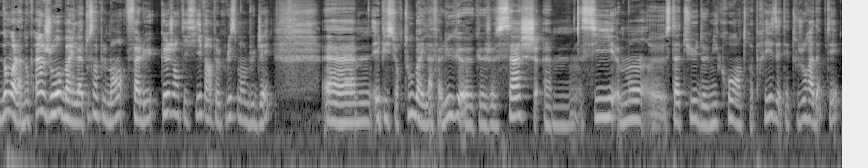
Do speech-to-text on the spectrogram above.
Donc voilà, donc un jour, il a tout simplement fallu que j'anticipe un peu plus mon budget. Et puis surtout, ben, il a fallu que, je sache si mon statut de micro-entreprise était toujours adapté.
